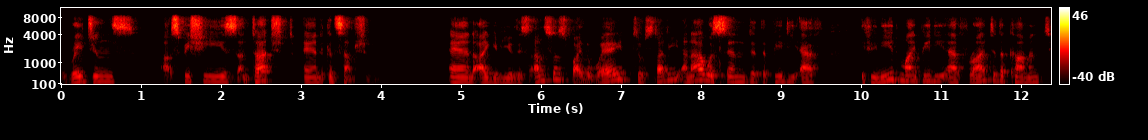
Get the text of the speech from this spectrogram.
regions, uh, species, untouched, and consumption. And I give you these answers, by the way, to study. And I will send the PDF. If you need my PDF, write to the comment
